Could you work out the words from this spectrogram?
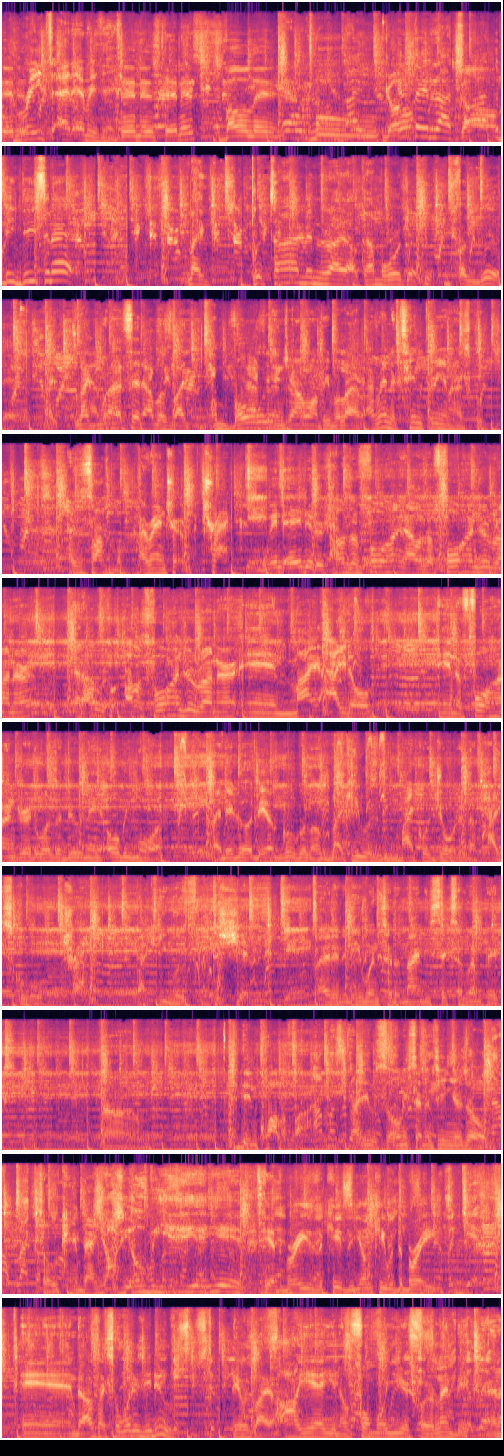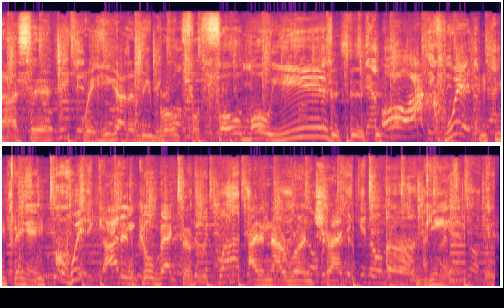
Tennis. great at everything. Tennis, tennis, bowling, pool, golf. Everything that I tried golf. to be decent at, like put time in, like okay, I'm gonna work. At, I'm fucking good at. it. Like when I said I was like I'm bowling. faster than John Wall, people laugh. I ran a 10-3 in high school as a sophomore. I ran tra- track. Wind aided or I was a 400. I was a 400 runner, and I was I was 400 runner, and my idol in the 400 was a dude named Obea Moore. Like they go, they'll Google him. Like he was the Michael Jordan of high school track. Like he was the shit. Right, and then he went to the '96 Olympics. Um, he didn't qualify. Right, he was only 17 years old. So he came back. Y'all see Obea? Yeah, yeah, yeah. He had the braids. The kid, the young kid with the braids. And I was like, so what does he do? He was like, oh yeah, you know, four more years for the Olympics. And I said, wait, he got to be broke for four more years? oh, I quit. Man, quit. I didn't go back to. I did not run track uh, again.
